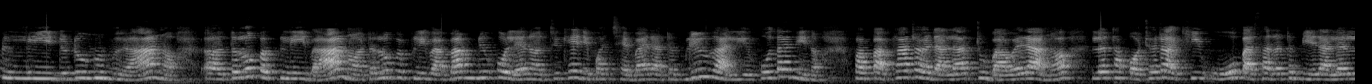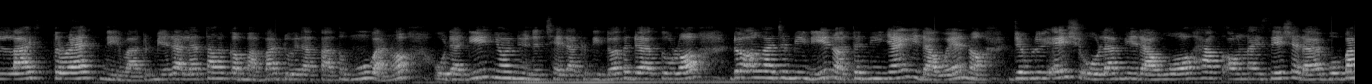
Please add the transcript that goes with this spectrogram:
ပလီဒဒုမမရာနော်တလို့ပပလီပါနော်တလို့ပပလီပါဘာမြခိုလဲနော်ဒီခဲနေပတ်ချက်ပါတာ W ကလီကိုတနေနော်ပပဖလာထော်တာလာတူပါဝဲတာနော်လက်ထပေါ်ထွတာခီအိုဘာသာတမြေတာလဲ live threat နေပါတမြေတာလဲတာကမဘတ်တွေ့တာတာတမှုပါနော်အိုဒါဒီညောညနေချက်တာကတိတော့တဲ့တူလို့တော့အငါချမီနေနော်တနီညိုင်းရတာဝဲနော် WHO လာမြေနေတာ World Health Organization ဒါဘောဘာ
